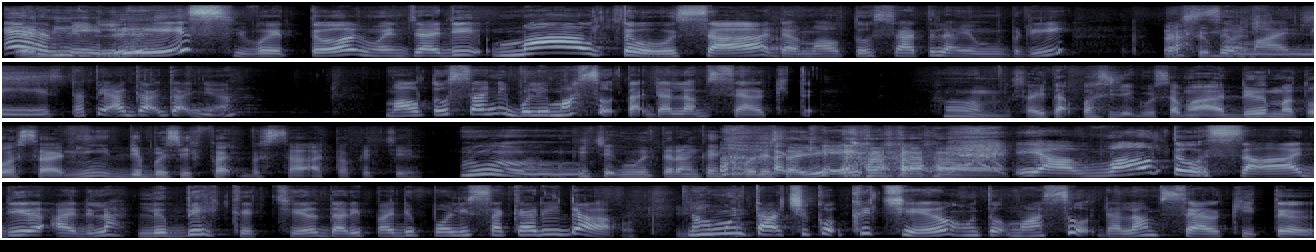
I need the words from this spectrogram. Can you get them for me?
Amylase. betul menjadi maltosa dan maltosa itulah yang memberi Rasa rasa, manis. manis. Tapi agak-agagnya maltosa ni boleh masuk tak dalam sel kita? Hmm, saya tak pasti cikgu sama ada matosa ni dia bersifat besar atau kecil. Hmm. Mungkin cikgu terangkan kepada saya. ya, maltosa dia adalah lebih kecil daripada polisakarida. Okey. Namun tak cukup kecil untuk masuk dalam sel kita.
